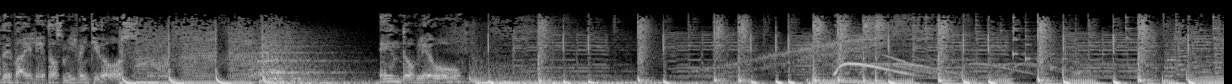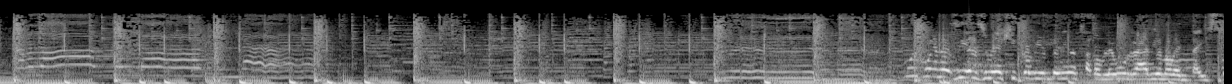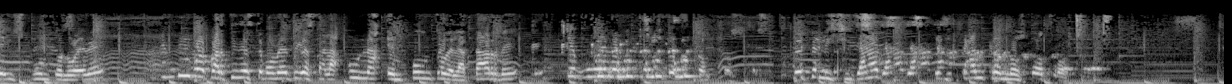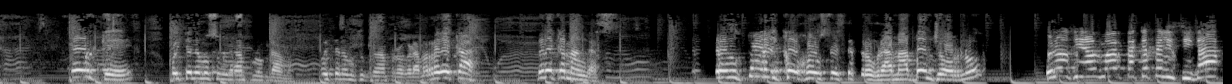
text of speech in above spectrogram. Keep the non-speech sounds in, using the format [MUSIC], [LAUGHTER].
De Baile 2022. En W. Buenos días México, bienvenidos a W Radio 96.9. En vivo a partir de este momento y hasta la una en punto de la tarde. Qué nosotros. Qué felicidad que están con nosotros. Porque hoy tenemos un gran programa. Hoy tenemos un gran programa. Rebeca, Rebeca Mangas, productora y co-host de este programa. Buongiorno. Buenos días, Marta, qué felicidad.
